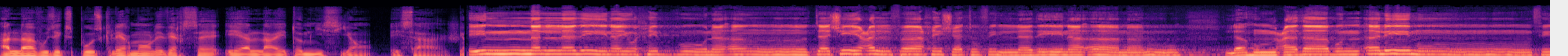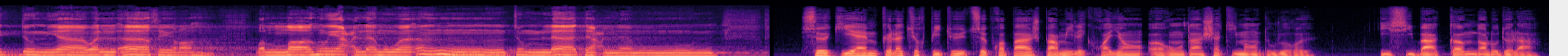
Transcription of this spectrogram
Allah vous expose clairement les versets et Allah est omniscient et sage. إن الذين يحبون أن تشيع الفاحشة في الذين آمنوا لهم عذاب أليم في الدنيا والآخرة والله يعلم وأنتم لا تعلمون Ceux qui aiment que la turpitude se propage parmi les croyants auront un châtiment douloureux, ici-bas comme dans l'au-delà.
